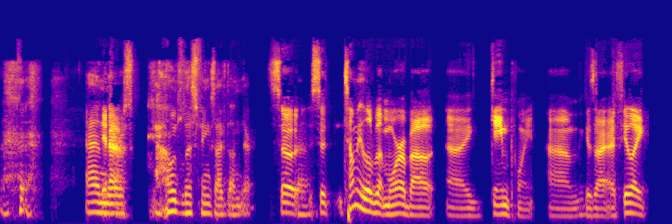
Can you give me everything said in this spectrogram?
and yeah. there's countless things I've done there. So, uh, so tell me a little bit more about uh, GamePoint, um, because I, I, feel like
